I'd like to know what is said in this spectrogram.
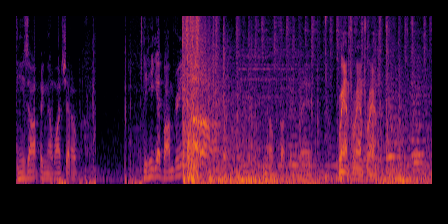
He's opping though, watch out. Did he get bomb green? no fucking way. Ramp, ramp, ramp.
